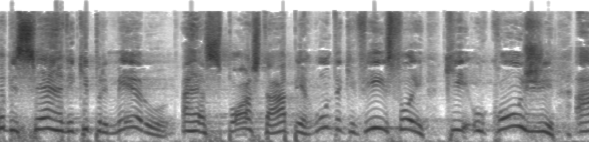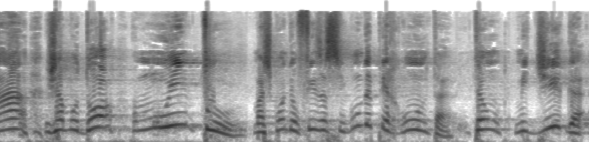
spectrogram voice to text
Observe que primeiro a resposta à pergunta que fiz foi que o cônjuge ah, já mudou muito. Mas quando eu fiz a segunda pergunta, então me diga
